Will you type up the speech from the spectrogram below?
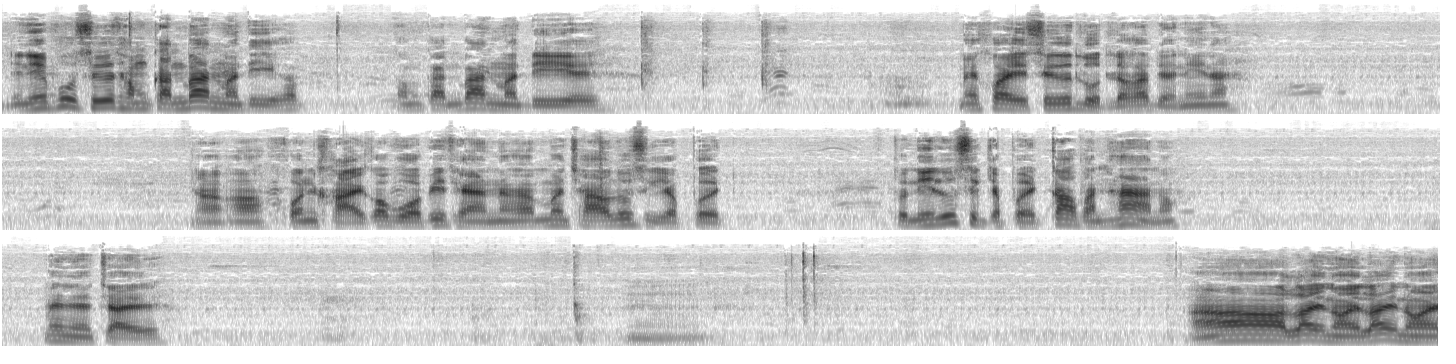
เดี๋ยวนี้ผู้ซื้อทำการบ้านมาดีครับทำการบ้านมาดี ไม่ค่อยซื้อหลุดแล้วครับเดี๋ยวนี้นะอ่าอ่าคนขายก็วัวพี่แทนนะครับ เมื่อเช้ารู้สึกจะเปิด ตัวนี้รู้สึกจะเปิดเก้าพันห้าเนาะไม่แน่ใจอืมอ่าไล่หน่อยไล่หน่อย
